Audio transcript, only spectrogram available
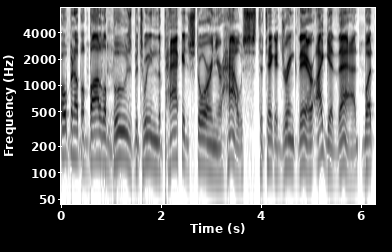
open up a bottle of booze between the package store and your house to take a drink there. I get that, but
